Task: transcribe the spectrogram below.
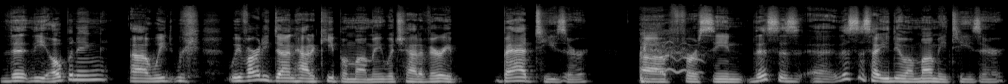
the the opening, uh, we we we've already done how to keep a mummy, which had a very bad teaser. Uh, first scene. This is uh, this is how you do a mummy teaser.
